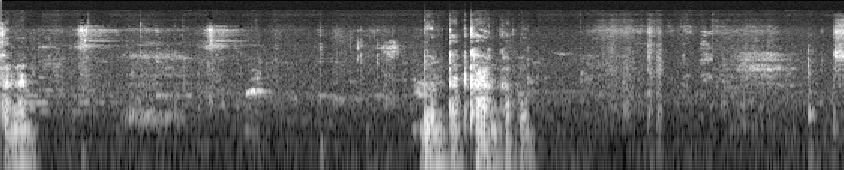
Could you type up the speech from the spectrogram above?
สังนั้นโดนตัดข้างครับผม ส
